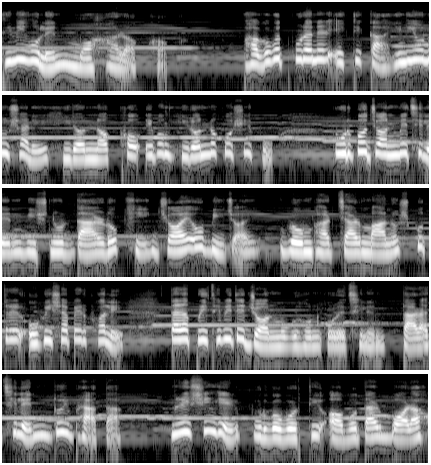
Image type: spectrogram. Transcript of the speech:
তিনি হলেন মহারক্ষক। ভাগবত পুরাণের একটি কাহিনী অনুসারে হিরণ্যক্ষ এবং হিরণ্যকশিপু পূর্বজন্মে ছিলেন বিষ্ণুর দ্বাররক্ষী জয় ও বিজয়। ব্রহ্মার চার মানসপুত্রের অভিশাপের ফলে তারা পৃথিবীতে জন্মগ্রহণ করেছিলেন। তারা ছিলেন দুই ভ্রাতা। নৃসিংহের পূর্ববর্তী অবতার বরাহ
